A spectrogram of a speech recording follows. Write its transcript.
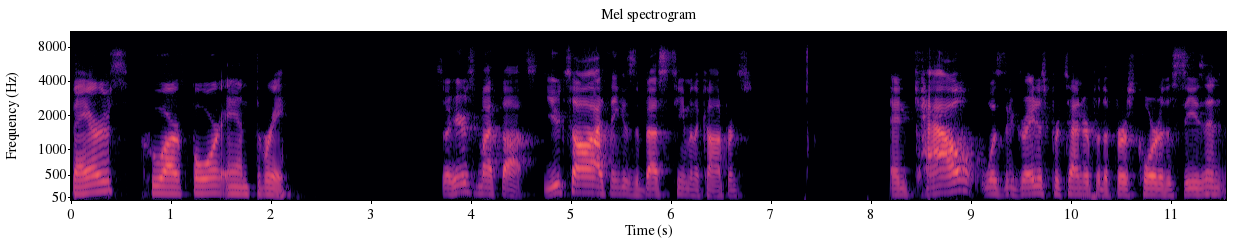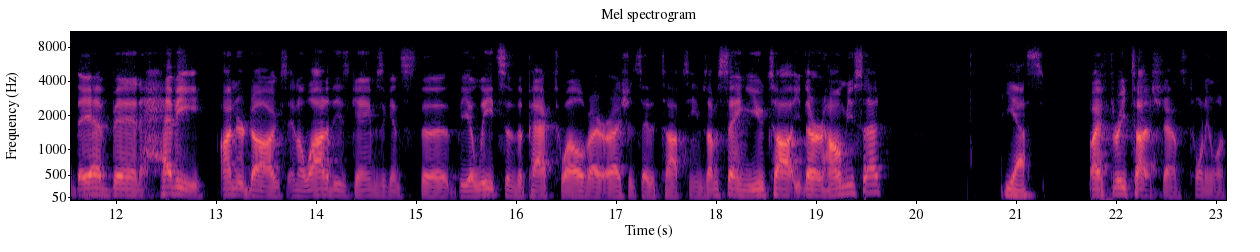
Bears, who are four and three. So here's my thoughts. Utah, I think, is the best team in the conference. And Cal was the greatest pretender for the first quarter of the season. They have been heavy underdogs in a lot of these games against the the elites of the Pac-12, or I should say the top teams. I'm saying Utah. They're at home. You said Yes. By three touchdowns, 21.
